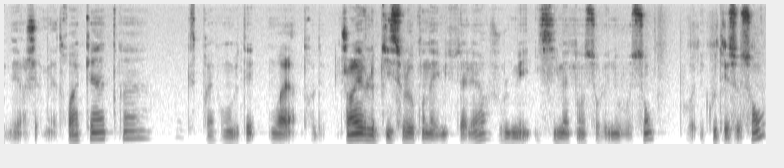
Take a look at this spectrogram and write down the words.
D'ailleurs, j'ai mis à 3.4. Exprès pour m'embêter. Voilà, 3.2. J'enlève le petit solo qu'on avait mis tout à l'heure. Je vous le mets ici maintenant sur le nouveau son pour écouter ce son.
